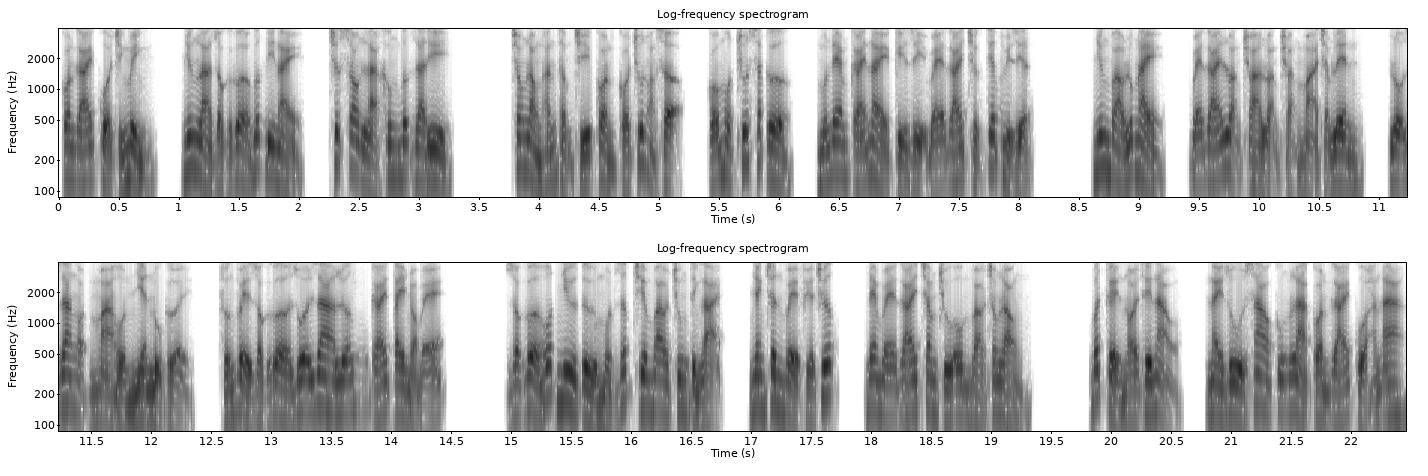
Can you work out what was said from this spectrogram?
con gái của chính mình nhưng là do gờ bước đi này, trước sau là không bước ra đi. Trong lòng hắn thậm chí còn có chút hoảng sợ, có một chút sắc cơ, muốn đem cái này kỳ dị bé gái trực tiếp hủy diệt. Nhưng vào lúc này, bé gái loạn tròa loạn trọn mà chậm lên, lộ ra ngọt mà hồn nhiên nụ cười, hướng về do gờ dỗi ra lưỡng cái tay nhỏ bé. Do gờ hốt như từ một giấc chiêm bao trung tỉnh lại, nhanh chân về phía trước, đem bé gái chăm chú ôm vào trong lòng. Bất kể nói thế nào, này dù sao cũng là con gái của hắn a.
